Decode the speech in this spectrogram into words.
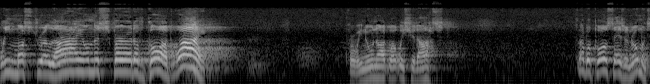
we must rely on the Spirit of God. Why? For we know not what we should ask. That's what Paul says in Romans.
